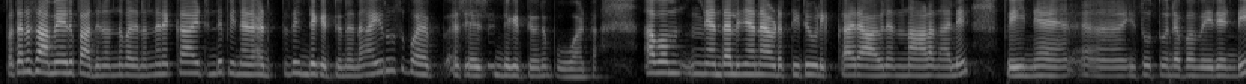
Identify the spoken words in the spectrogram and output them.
അപ്പോൾ തന്നെ സമയം ഒരു പതിനൊന്ന് പതിനൊന്നരക്കെ ആയിട്ടുണ്ട്. പിന്നെ അടുത്തത് എന്റെ കെട്ടിയവനാണ് ഐറൂസ് പോയ ശേഷം എന്റെ കെട്ടിയവനും പോവാട്ടോ. അപ്പം എന്തായാലും ഞാൻ അവിടെ എത്തിയിട്ട് വിളിക്കാം രാവിലെ നാളെ നാല് പിന്നെ ഈ തുത്തൂന്റെ ഒപ്പം വരുന്നുണ്ട്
